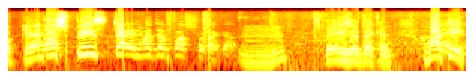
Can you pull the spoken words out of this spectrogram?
ওকে দশ পিস চার হাজার পাঁচশো টাকা। এই যে দেখেন বাটিক।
